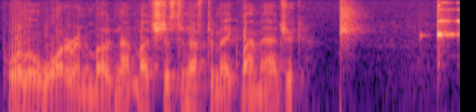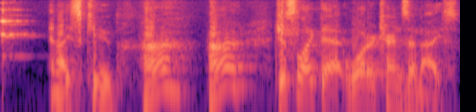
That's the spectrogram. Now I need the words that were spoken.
Pour a little water in the mug, not much, just enough to make by magic an ice cube. Huh? Huh? Just like that, water turns into ice.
